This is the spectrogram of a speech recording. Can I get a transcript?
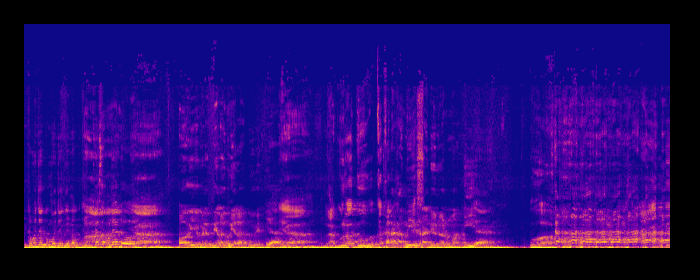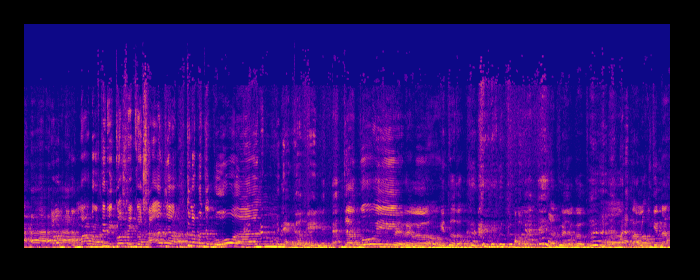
Kamu jago mau jagoin lagu request Ah, boleh dong. Ya Oh iya berarti lagu ya lagu ya. Iya. Ya Lagu-lagu Kata- Karena kami radio normal. Iya. Wah Kalau mungkin nah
